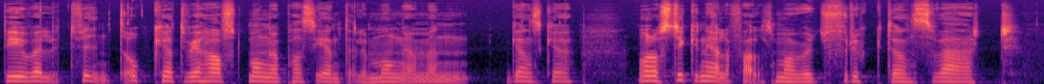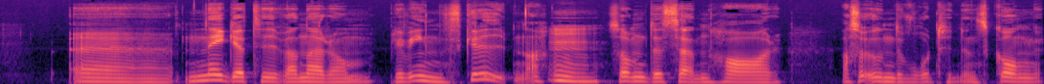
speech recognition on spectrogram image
det är väldigt fint. Och att vi har haft många patienter, eller många, men ganska, några stycken i alla fall, som har varit fruktansvärt eh, negativa när de blev inskrivna. Mm. Som det sen har, alltså under vårdtidens gång,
